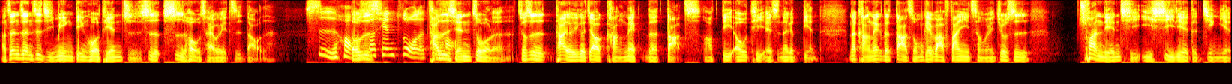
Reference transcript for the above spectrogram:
啊，真正自己命定或天职是事后才会知道的。事后都是先做了，他是先做了，就是他有一个叫 Connect the Dots 啊，D O T S 那个点。那 Connect the Dots，我们可以把它翻译成为就是串联起一系列的经验。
